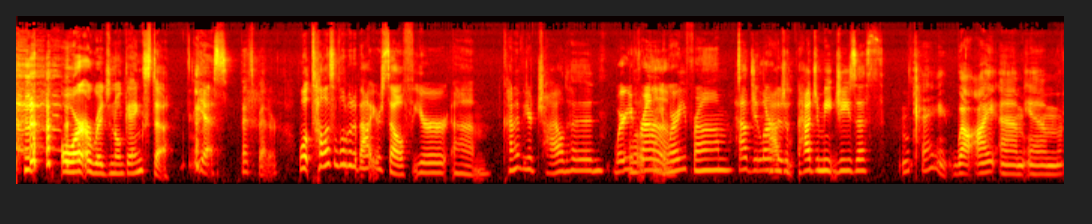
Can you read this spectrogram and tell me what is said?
or original gangsta. Yes. That's better. Well, tell us a little bit about yourself. Your um, kind of your childhood. Where are you a bit- from? Where are you from? How'd you learn How'd to? you, how'd you meet Jesus? Okay. Well, I um, am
